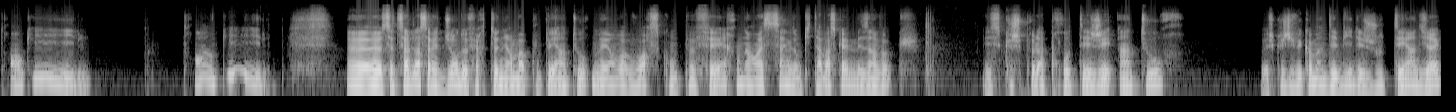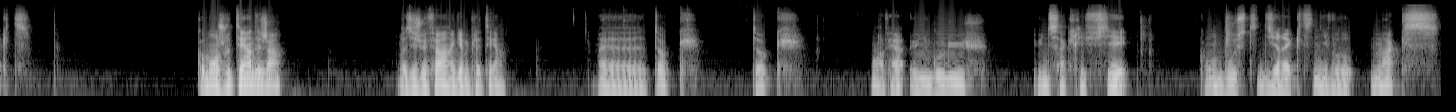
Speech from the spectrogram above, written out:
Tranquille. Tranquille. Euh, cette salle-là, ça va être dur de faire tenir ma poupée un tour, mais on va voir ce qu'on peut faire. On est en S5, donc il tabasse quand même mes invoques. Est-ce que je peux la protéger un tour? Ou est-ce que j'y vais comme un débile et joue T1 direct? Comment on joue T1 déjà? Vas-y, je vais faire un gameplay T1. Euh, toc, toc. On va faire une goulue, une sacrifiée, qu'on booste direct niveau max,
